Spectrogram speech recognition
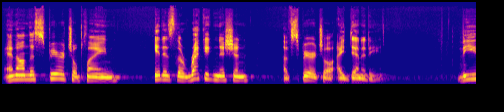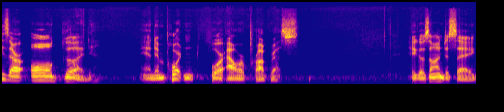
And on the spiritual plane, it is the recognition of spiritual identity. These are all good and important for our progress. He goes on to say,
